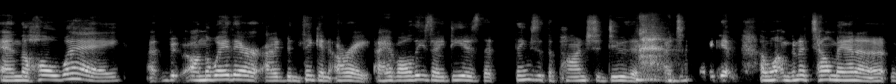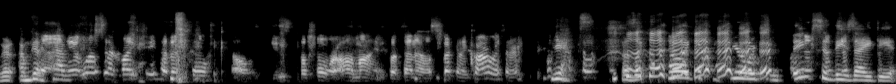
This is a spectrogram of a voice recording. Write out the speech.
And the whole way, uh, on the way there, I'd been thinking, all right, I have all these ideas that things that the pond should do that I just want to get. I want, I'm going to tell Mana, I'm going to Yeah, have and it wasn't like she had a phone call before online, but then I was stuck in a car with her. Yes. I was like, now I get to hear what she thinks of these ideas.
